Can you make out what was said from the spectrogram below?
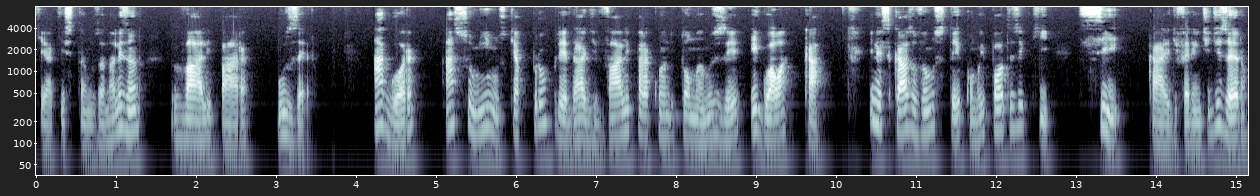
que é a que estamos analisando, vale para o zero. Agora, assumimos que a propriedade vale para quando tomamos z igual a k. E nesse caso, vamos ter como hipótese que se k é diferente de zero,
